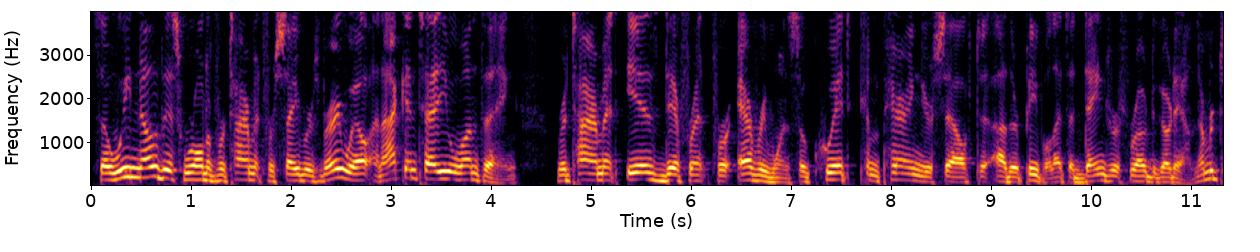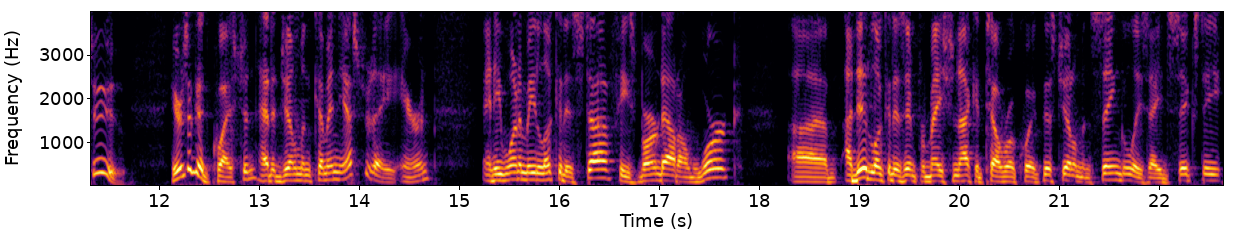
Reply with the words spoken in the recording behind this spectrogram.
So we know this world of retirement for savers very well, and I can tell you one thing. Retirement is different for everyone, so quit comparing yourself to other people. That's a dangerous road to go down. Number two, here's a good question. Had a gentleman come in yesterday, Aaron, and he wanted me to look at his stuff. He's burned out on work. Uh, I did look at his information. I could tell real quick. This gentleman's single. He's age 60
